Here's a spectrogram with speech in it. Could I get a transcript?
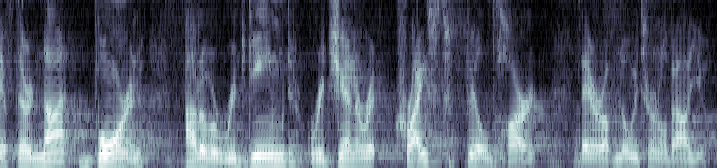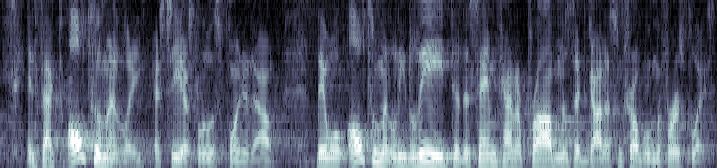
if they're not born out of a redeemed, regenerate, Christ filled heart, they are of no eternal value. In fact, ultimately, as C.S. Lewis pointed out, they will ultimately lead to the same kind of problems that got us in trouble in the first place.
